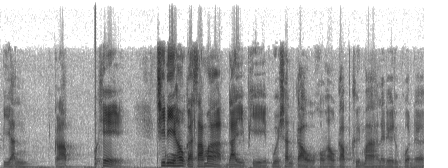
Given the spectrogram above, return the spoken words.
เปลี่ยนกลับ โอเค ที่นี่เฮาก็สามารถได้เพจเวอร์ชันเก่าของเฮากลับคืนมาเลยเด้อทุกคนเด้อ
